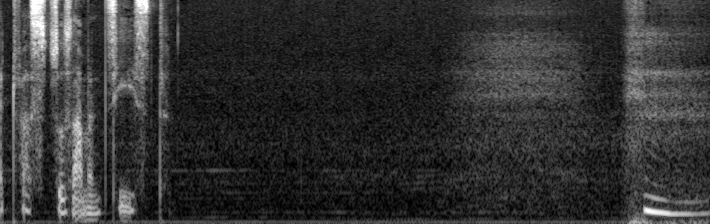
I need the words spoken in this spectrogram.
etwas zusammenziehst. Hm.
